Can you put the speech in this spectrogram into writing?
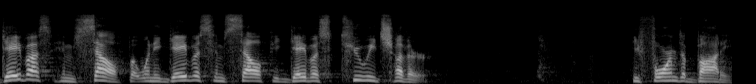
gave us himself, but when he gave us himself, he gave us to each other. He formed a body,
